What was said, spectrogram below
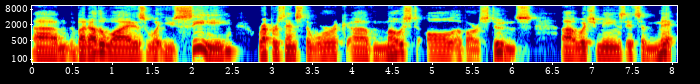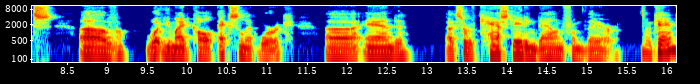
Um, but otherwise, what you see represents the work of most all of our students, uh, which means it's a mix of what you might call excellent work uh, and sort of cascading down from there. Okay,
